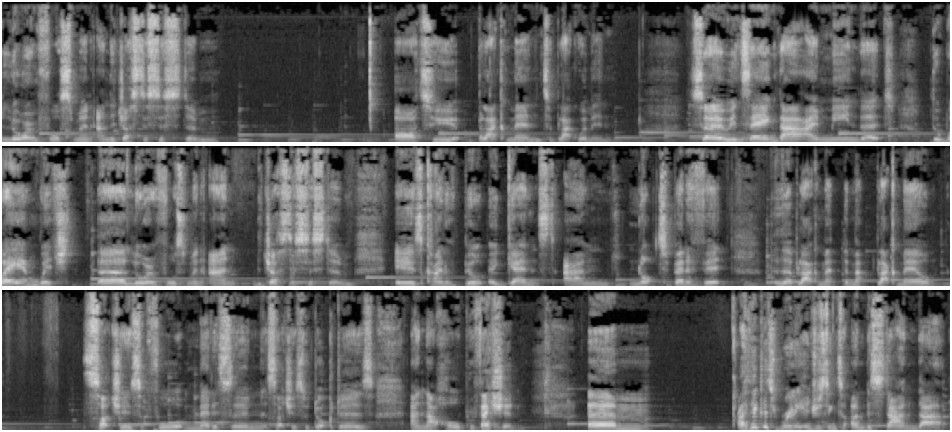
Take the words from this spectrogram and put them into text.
law enforcement and the justice system are to black men to black women. So, in saying that, I mean that the way in which uh, law enforcement and the justice system is kind of built against and not to benefit the black ma- the ma- black male, such as for medicine, such as for doctors, and that whole profession. Um, I think it's really interesting to understand that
